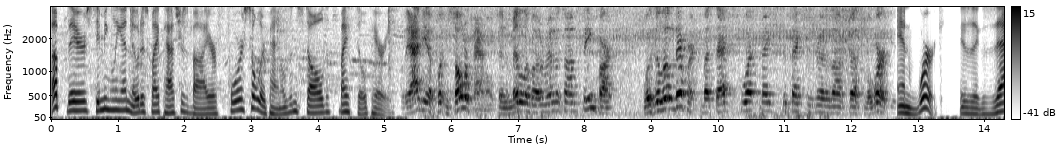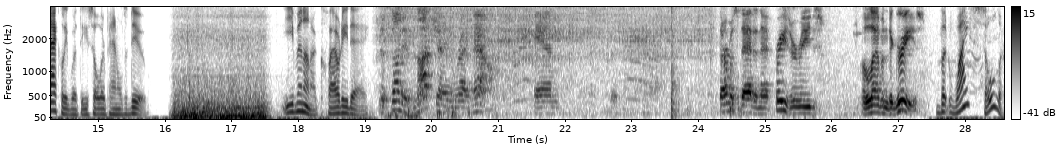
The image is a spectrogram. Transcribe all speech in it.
up there, seemingly unnoticed by passersby, are four solar panels installed by Phil Perry. The idea of putting solar panels in the middle of a Renaissance theme park was a little different, but that's what makes the Texas Renaissance Festival work. And work is exactly what these solar panels do. Even on a cloudy day. The sun is not shining right now, and the thermostat in that freezer reads 11 degrees. But why solar?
